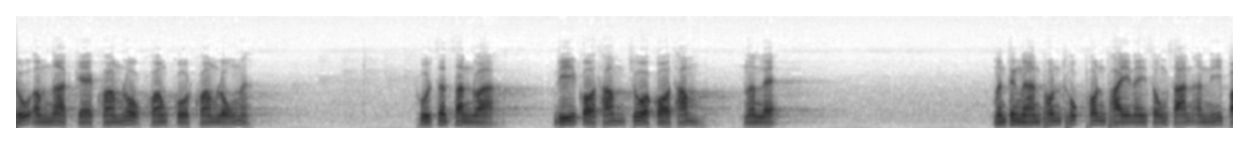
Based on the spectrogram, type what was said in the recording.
รู้อำนาจแก่ความโลภความโกรธความหลงน่ะ พูดสั้นๆว่า ดีก็ทำชั่วก็ทำนั่นแหละ มันถึงนานพ้นทุกข์พ้นภัยในสงสารอันนี้ไป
